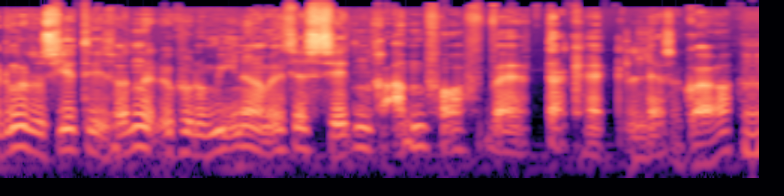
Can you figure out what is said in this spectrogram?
nu kan du sige, at det er sådan, at økonomien er med til at sætte en ramme for, hvad der kan lade sig gøre. Mm.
